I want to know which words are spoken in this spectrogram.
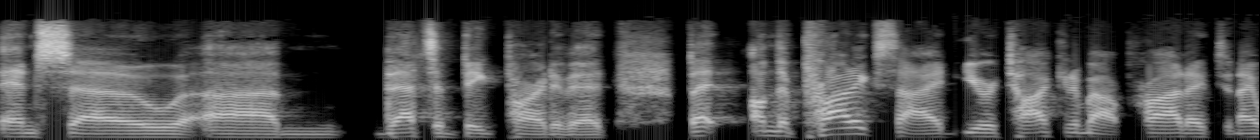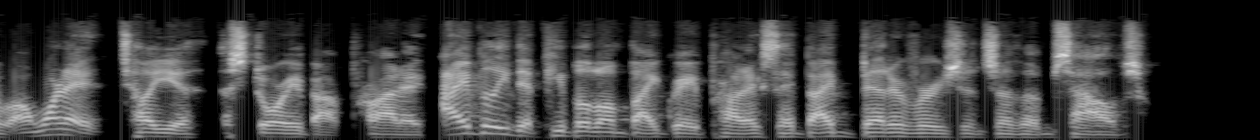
And so um, that's a big part of it. But on the product side, you were talking about product, and I, I want to tell you a story about product. I believe that people don't buy great products, they buy better versions of themselves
